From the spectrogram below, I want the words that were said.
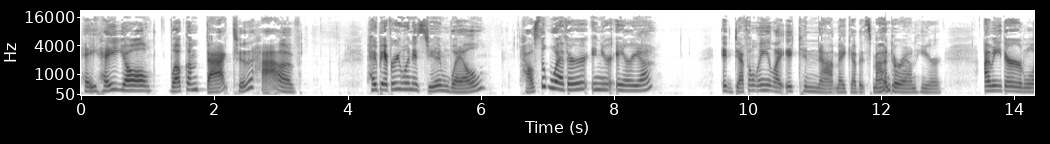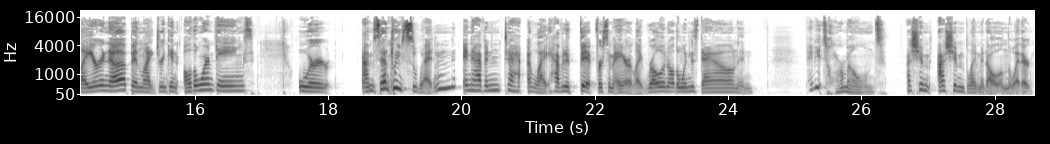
Hey, hey, y'all. Welcome back to the Hive. Hope everyone is doing well. How's the weather in your area? It definitely, like, it cannot make up its mind around here. I'm either layering up and like drinking all the warm things, or I'm suddenly sweating and having to like having a fit for some air, like rolling all the windows down, and maybe it's hormones. I shouldn't I shouldn't blame it all on the weather.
